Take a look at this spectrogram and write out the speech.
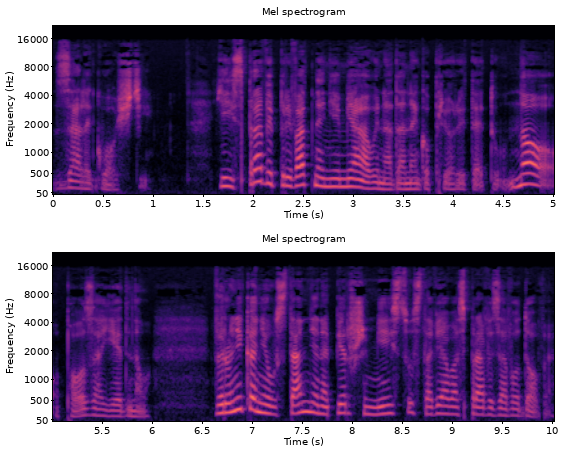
zaległości. Jej sprawy prywatne nie miały nadanego priorytetu. No, poza jedną. Weronika nieustannie na pierwszym miejscu stawiała sprawy zawodowe.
